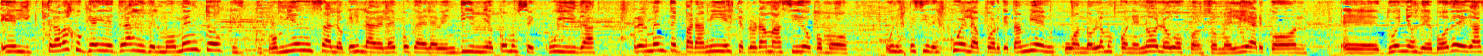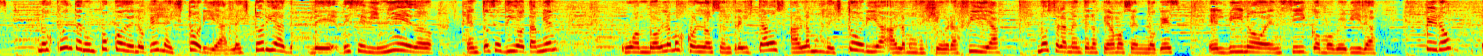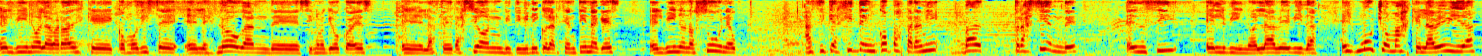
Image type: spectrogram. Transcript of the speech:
el trabajo que hay detrás desde el momento que comienza lo que es la, la, época de la vendimia, cómo se cuida. Realmente para mí este programa ha sido como una especie de escuela porque también cuando hablamos con enólogos, con sommelier, con eh, dueños de bodegas, nos cuentan un poco de lo que es la historia, la historia de, ese viñedo. Entonces digo también cuando hablamos con los entrevistados, hablamos de historia, hablamos de geografía, no solamente nos quedamos en lo que es el vino en sí como bebida, pero el vino, la verdad es que, como dice el eslogan de, si no me equivoco, es eh, la Federación Vitivinícola Argentina, que es el vino nos une. Así que agiten copas para mí va, trasciende en sí el vino, la bebida. Es mucho más que la bebida,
